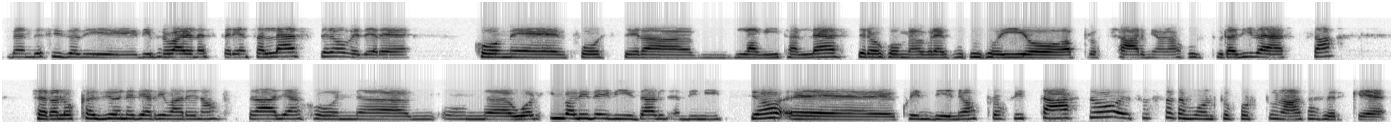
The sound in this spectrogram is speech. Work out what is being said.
ben deciso di, di provare un'esperienza all'estero, vedere come fosse la, la, vita all'estero, come avrei potuto io approcciarmi a una cultura diversa c'era l'occasione di arrivare in Australia con uh, un working holiday visa all'inizio, e quindi ne ho approfittato e sono stata molto fortunata perché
